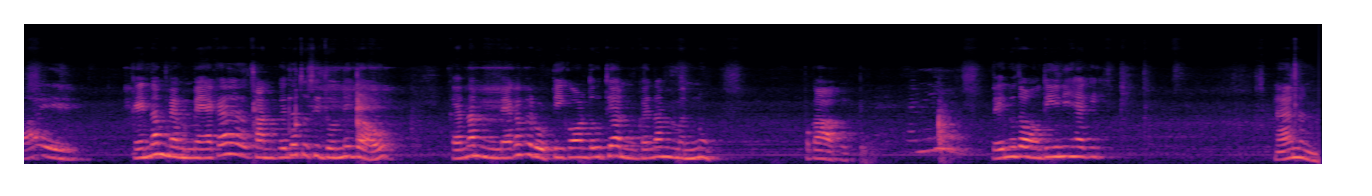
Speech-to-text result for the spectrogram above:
ਆਏ ਕਹਿੰਦਾ ਮੈਂ ਮੈਂ ਕਿਹਾ ਸਾਨੂੰ ਕਹਿੰਦਾ ਤੁਸੀਂ ਦੋਨੇ ਜਾਓ। ਕਹਿੰਦਾ ਮੈਂ ਕਿਹਾ ਫਿਰ ਰੋਟੀ ਕੌਣ ਦਊ ਤੁਹਾਨੂੰ? ਕਹਿੰਦਾ ਮੰਨੂ ਪਕਾ ਕੇ। ਤੈਨੂੰ ਤਾਂ ਆਉਂਦੀ ਹੀ ਨਹੀਂ ਹੈਗੀ। ਹੈ ਨੰਨੂ?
